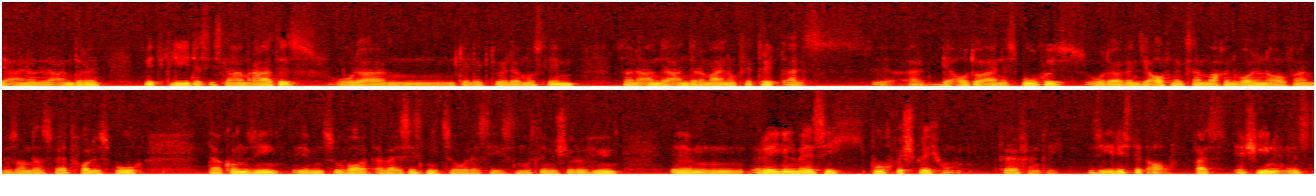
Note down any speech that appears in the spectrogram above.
der eine oder andere Mitglied des Islamrates oder ein intellektueller Muslim seine andere, andere Meinung vertritt als äh, der Autor eines Buches oder wenn Sie aufmerksam machen wollen auf ein besonders wertvolles Buch, da kommen Sie eben zu Wort. Aber es ist nicht so, dass die muslimische Revue ähm, regelmäßig Buchbesprechungen veröffentlicht. Sie listet auf, was erschienen ist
